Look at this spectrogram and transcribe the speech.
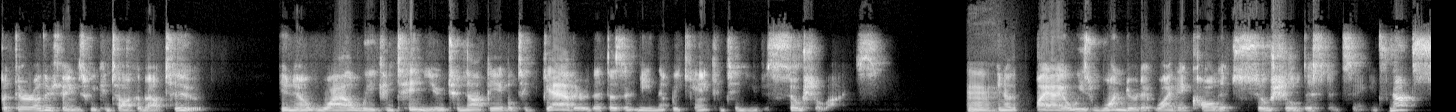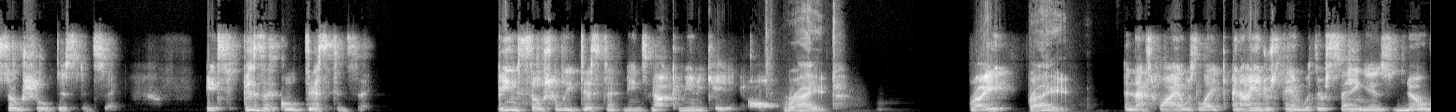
but there are other things we can talk about too. You know, while we continue to not be able to gather, that doesn't mean that we can't continue to socialize. Mm. You know, that's why I always wondered at why they called it social distancing. It's not social distancing, it's physical distancing. Being socially distant means not communicating at all, Right, right? right. And that's why I was like, and I understand what they're saying is no,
